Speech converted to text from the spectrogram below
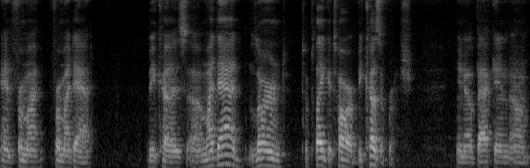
and for my for my dad, because uh, my dad learned to play guitar because of Rush. You know, back in um,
